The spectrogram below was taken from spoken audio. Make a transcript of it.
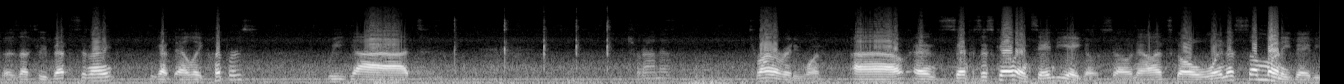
So is that three bets tonight? We got the LA Clippers. We got Toronto. Toronto already won. Uh, and San Francisco and San Diego. So now let's go win us some money, baby.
